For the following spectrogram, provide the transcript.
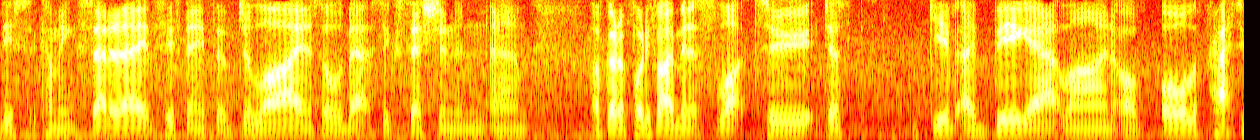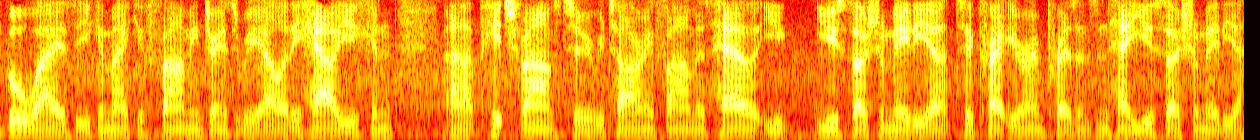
this coming Saturday, the 15th of July, and it's all about succession. And um, I've got a 45 minute slot to just give a big outline of all the practical ways that you can make your farming dreams a reality, how you can uh, pitch farms to retiring farmers, how you use social media to create your own presence, and how you use social media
